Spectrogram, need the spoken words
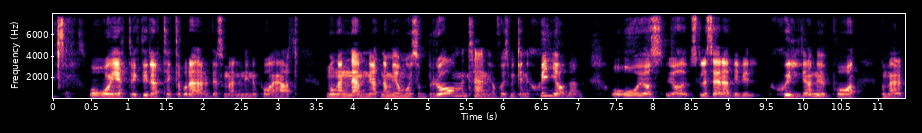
Exakt. Och, och en jätteviktig del att tänka på det här, det som Ellen är inne på, är att många nämner att Nej, jag mår ju så bra av min träning, jag får så mycket energi av den. Och, och jag, jag skulle säga att vi vill skilja nu på de här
